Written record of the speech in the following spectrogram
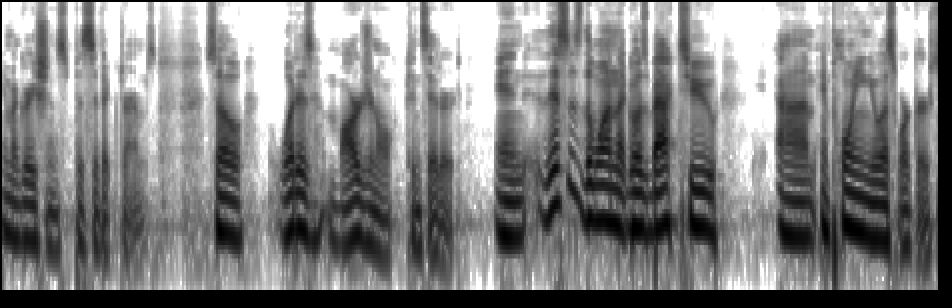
immigration specific terms. So what is marginal considered? And this is the one that goes back to um, employing U.S. workers.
